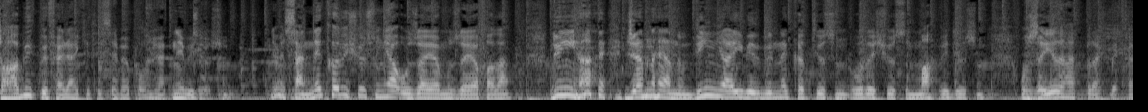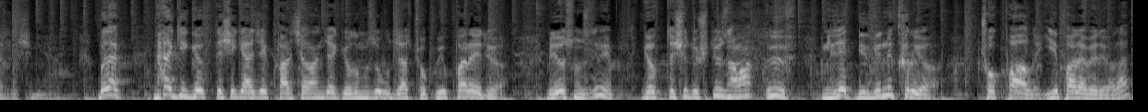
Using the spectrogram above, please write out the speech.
daha büyük bir felakete sebep olacak ne biliyorsun? Değil mi? Sen ne karışıyorsun ya uzaya muzaya falan? Dünya canına yandım. Dünyayı birbirine katıyorsun uğraşıyorsun mahvediyorsun. Uzayı rahat bırak be kardeşim ya. Bırak belki göktaşı gelecek parçalanacak yolumuzu bulacağız. Çok büyük para ediyor. Biliyorsunuz değil mi? Göktaşı düştüğü zaman üf millet birbirini kırıyor. Çok pahalı. iyi para veriyorlar.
